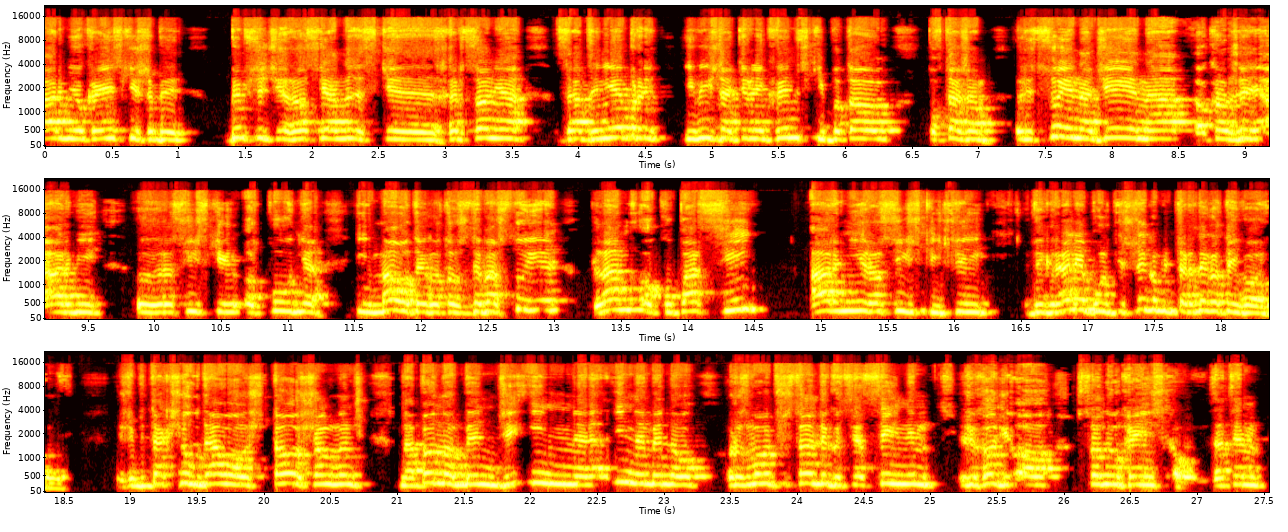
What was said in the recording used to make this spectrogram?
armii ukraińskiej, żeby wyprzeć Rosjan z Hersonia za Dniepr i wyjść na kierunek krymski, bo to, powtarzam, rysuje nadzieję na okrążenie armii y, rosyjskiej od południa i mało tego, to zdewastuje plan okupacji armii rosyjskiej, czyli wygrania politycznego, militarnego tej wojny. Jeżeli tak się udało to osiągnąć, na pewno będzie inne, inne będą rozmowy przy stole negocjacyjnym, jeżeli chodzi o stronę ukraińską. Zatem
